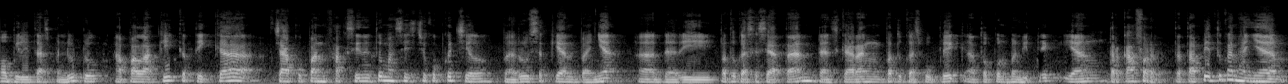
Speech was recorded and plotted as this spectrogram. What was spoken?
mobilitas penduduk, apalagi ketika cakupan vaksin itu masih cukup kecil, baru sekian banyak uh, dari petugas kesehatan dan sekarang petugas publik ataupun pendidik yang tercover. Tetapi itu kan hanya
